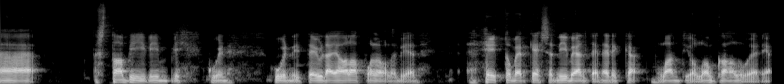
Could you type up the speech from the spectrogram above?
ää, stabiilimpi kuin, kuin niiden ylä- ja alapuolella olevien heittomerkeissä nivelten, eli lantion lonka-alueen ja,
